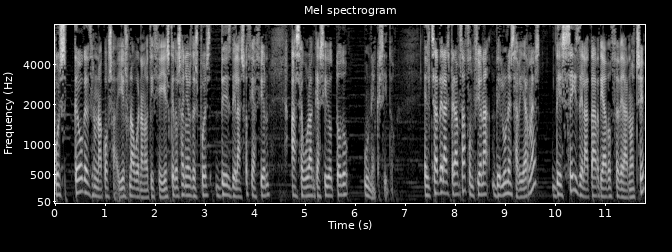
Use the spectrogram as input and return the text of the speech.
Pues tengo que decir una cosa, y es una buena noticia, y es que dos años después, desde la asociación, aseguran que ha sido todo un éxito. El chat de la esperanza funciona de lunes a viernes, de 6 de la tarde a 12 de la noche.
